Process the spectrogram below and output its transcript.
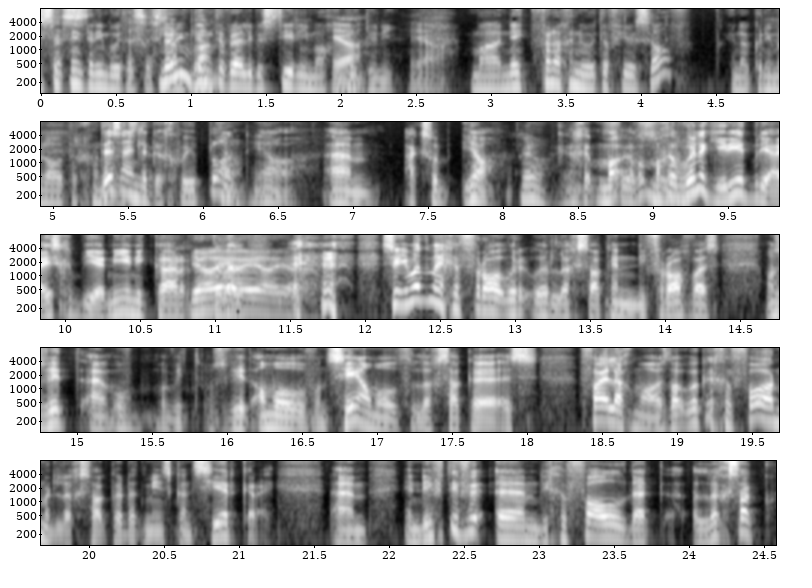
sit net in die motor. Nou nie dink terwyl jy bestuur nie, mag jy ja, dit doen nie. Ja. Maar net vinnige nota vir jouself en dan kan jy later gaan. Dis eintlik 'n goeie plan. Ja. Ehm ja. um, ek sou ja. ja maar so, so. maar gewoonlik hierdie het by die huis gebeur, nie in die kar. Ja terwijl, ja ja ja. so iemand het my gevra oor oor lugsakke en die vraag was ons weet um, of weet ons weet almal of ons sê almal lugsakke is veilig, maar is daar ook 'n gevaar met lugsakke dat mens kan seer kry? Ehm um, en definitief ehm um, die geval dat 'n lugsak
